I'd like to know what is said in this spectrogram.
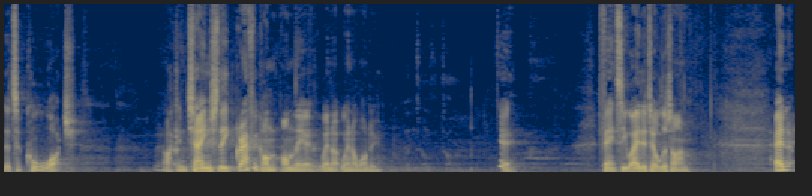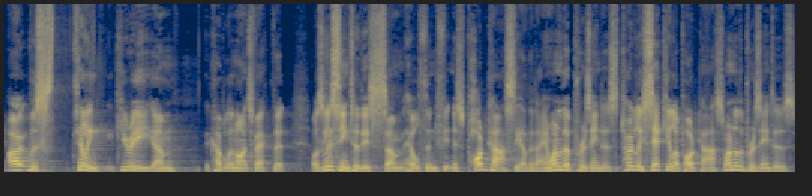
it's a cool watch. I can change the graphic on, on there when I, when I want to. Yeah. Fancy way to tell the time. And I was telling Kiri um, a couple of nights back that I was listening to this um, health and fitness podcast the other day, and one of the presenters, totally secular podcast, one of the presenters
